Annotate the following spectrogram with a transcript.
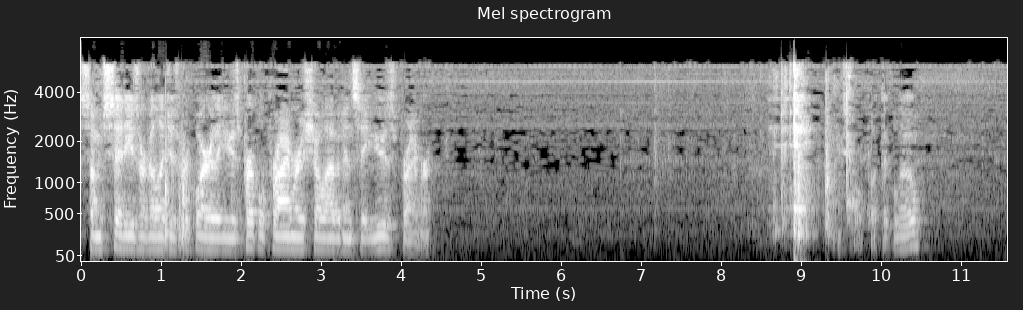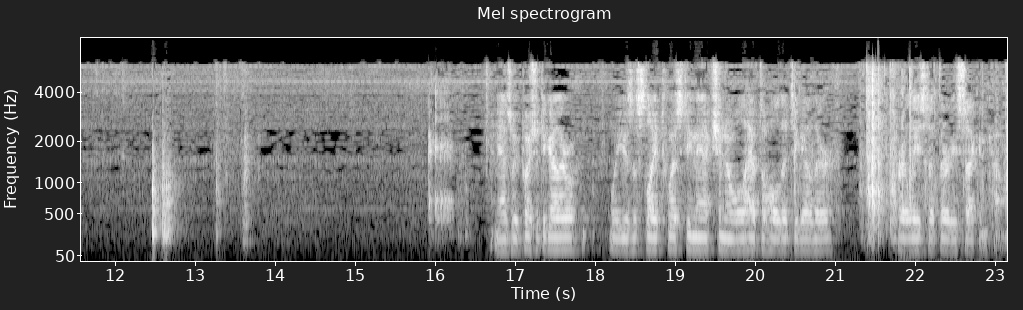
Some cities or villages require that you use purple primer to show evidence that you use primer. Next we'll put the glue. And as we push it together, we'll use a slight twisting action and we'll have to hold it together for at least a 30 second count.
